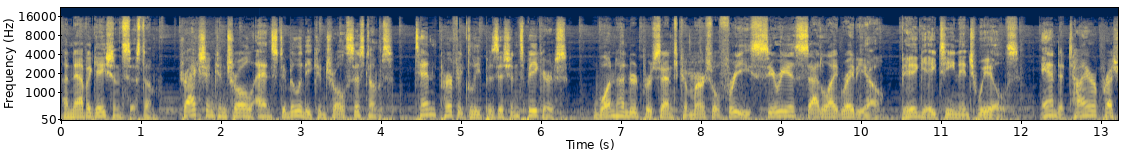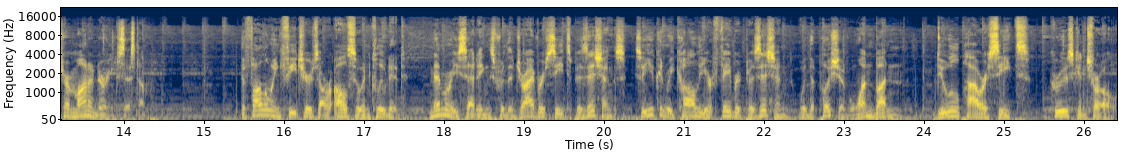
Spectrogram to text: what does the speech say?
a navigation system, traction control and stability control systems, 10 perfectly positioned speakers, 100% commercial-free Sirius satellite radio, big 18-inch wheels, and a tire pressure monitoring system. The following features are also included. Memory settings for the driver's seat's positions so you can recall your favorite position with the push of one button. Dual power seats, cruise control,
